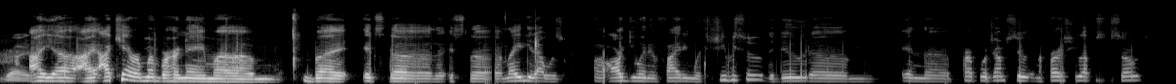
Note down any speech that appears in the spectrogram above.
Right. I uh I, I can't remember her name, um, but it's the, it's the lady that was uh, arguing and fighting with Shibisu, the dude um in the purple jumpsuit in the first few episodes.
